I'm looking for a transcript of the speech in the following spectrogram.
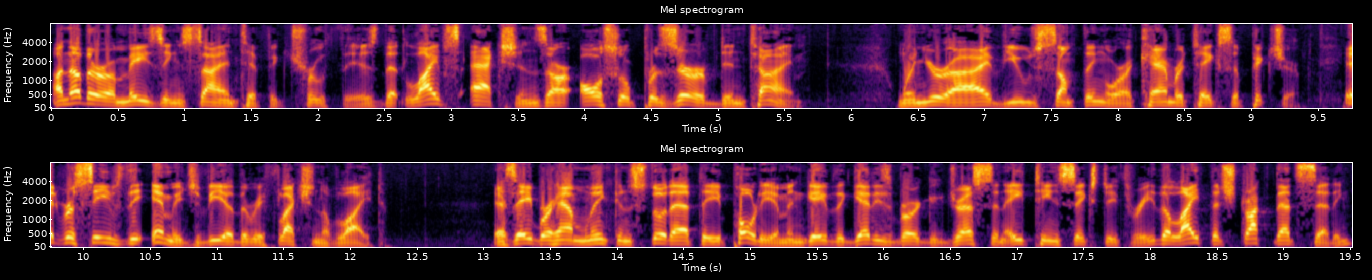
Another amazing scientific truth is that life's actions are also preserved in time. When your eye views something or a camera takes a picture, it receives the image via the reflection of light. As Abraham Lincoln stood at the podium and gave the Gettysburg Address in 1863, the light that struck that setting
